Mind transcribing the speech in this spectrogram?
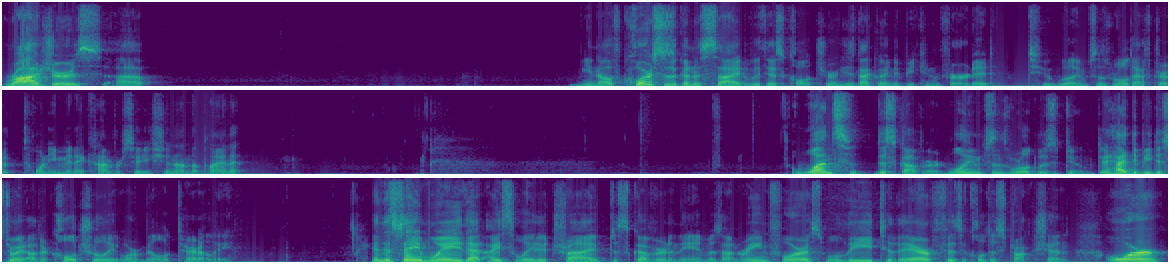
Rogers, uh, you know, of course, is going to side with his culture. He's not going to be converted to Williamson's world after a 20 minute conversation on the planet. Once discovered, Williamson's world was doomed. It had to be destroyed either culturally or militarily. In the same way that isolated tribe discovered in the Amazon rainforest will lead to their physical destruction, or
